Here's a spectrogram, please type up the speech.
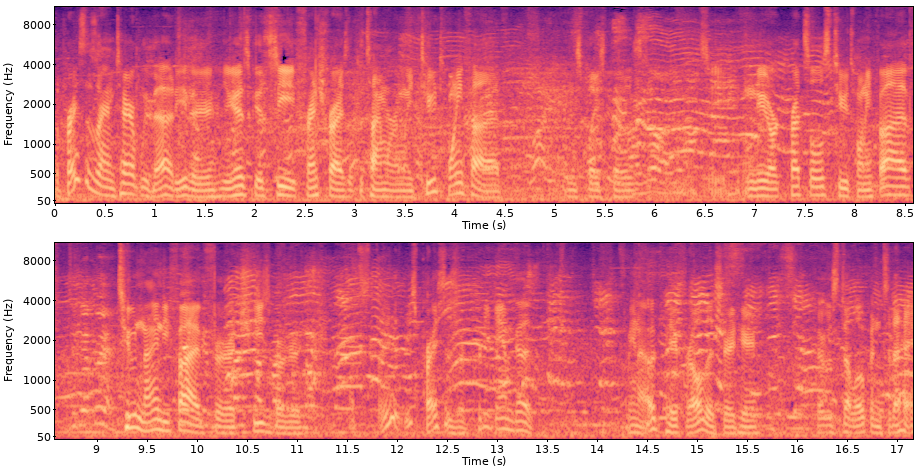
The prices aren't terribly bad either. You guys could see French fries at the time were only $2.25 when this place closed. Let's see, New York pretzels, $2.25, $2.95 for a cheeseburger. That's, these prices are pretty damn good. I mean, I would pay for all this right here if it was still open today.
